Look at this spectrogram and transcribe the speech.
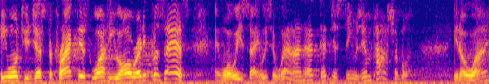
He wants you just to practice what you already possess. And what we say, we say, well, that, that just seems impossible. You know why?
